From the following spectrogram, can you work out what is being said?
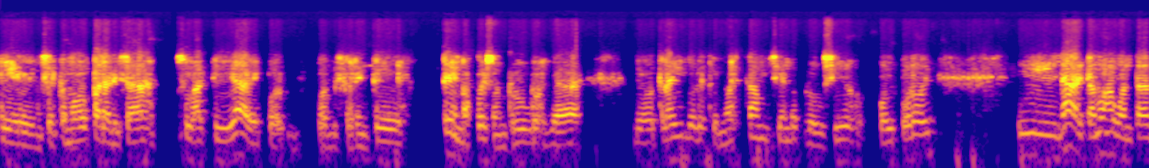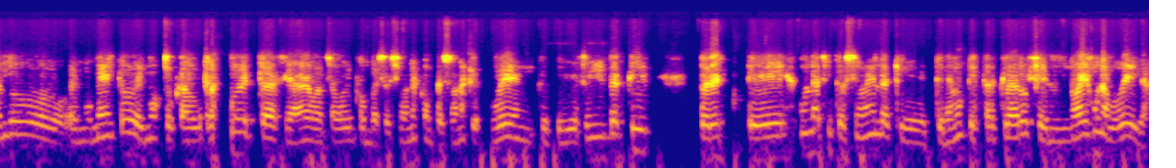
eh, en cierto modo paralizadas sus actividades por, por diferentes temas, pues son rubros ya de otra índole que no están siendo producidos hoy por hoy. Y nada, estamos aguantando el momento, hemos tocado otras puertas, se han avanzado en conversaciones con personas que pueden, que pudiesen invertir, pero es una situación en la que tenemos que estar claros que no es una bodega,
